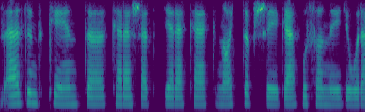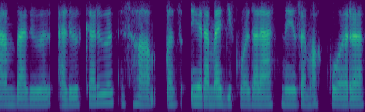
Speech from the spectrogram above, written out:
Eltűntként keresett gyerekek nagy többsége 24 órán belül előkerül. Ez ha az érem egyik oldalát nézem, akkor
